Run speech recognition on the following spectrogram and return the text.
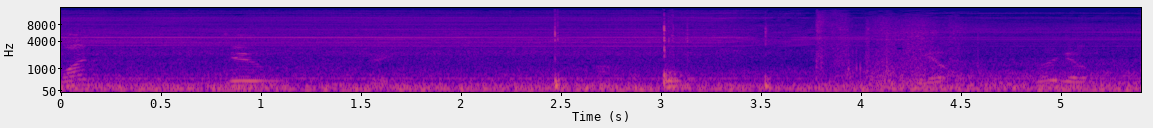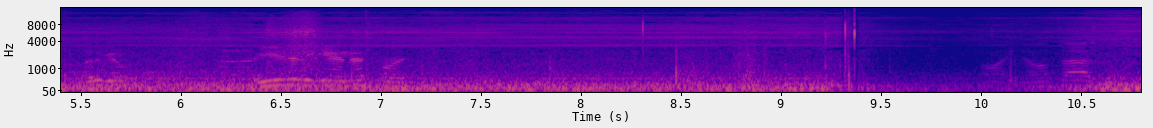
One, two, three. Go. Let it go. Let it go. Or use it again, that's fine. Alright, now faster one.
